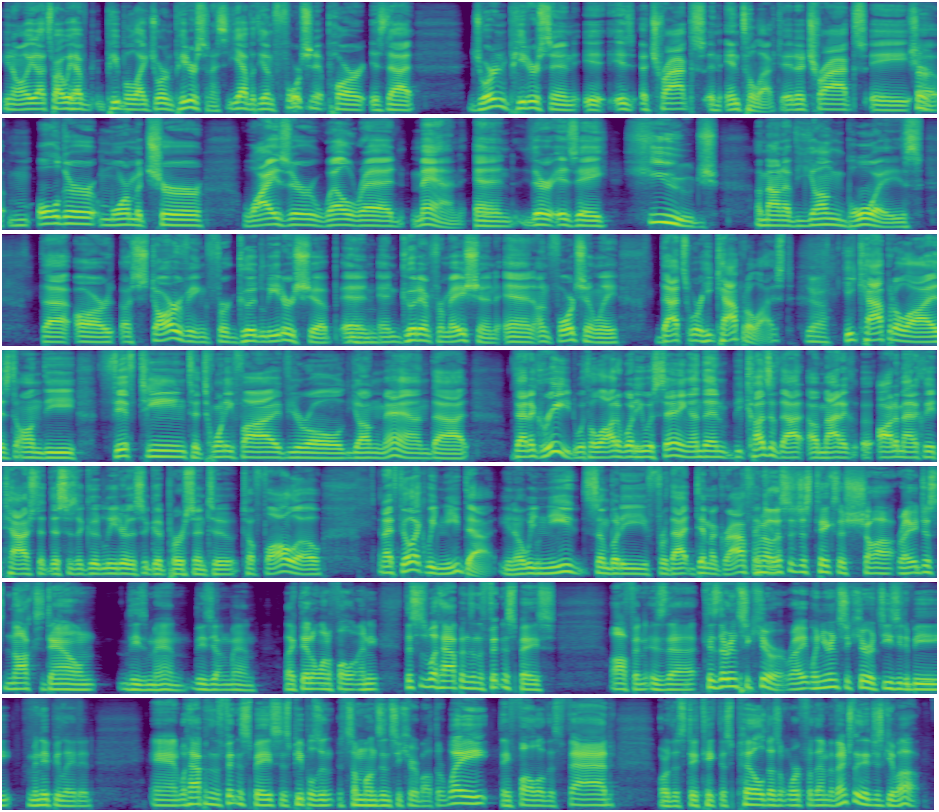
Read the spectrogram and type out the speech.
you know, that's why we have people like Jordan Peterson. I said, yeah, but the unfortunate part is that Jordan Peterson is, is attracts an intellect. It attracts a Sure. m- older, more mature, wiser, well-read man, and there is a huge amount of young boys that are uh, starving for good leadership and and good information. And unfortunately, that's where he capitalized. Yeah. He capitalized on the 15 to 25 year old young man that that agreed with a lot of what he was saying, and then because of that, automatic, automatically attached that this is a good leader, this is a good person to to follow. And I feel like we need that. You know, we need somebody for that demographic. I know this is just takes a shot, right? It just knocks down these men, these young men. Like they don't want to follow any. This is what happens in the fitness space often is that because they're insecure, right? When you're insecure, it's easy to be manipulated. And what happens in the fitness space is people's in, someone's insecure about their weight, they follow this fad, or this they take this pill doesn't work for them. Eventually, they just give up.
